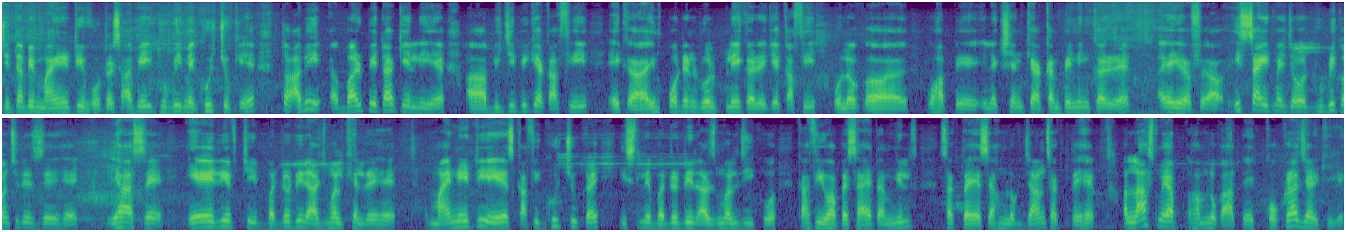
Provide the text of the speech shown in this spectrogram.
जितना भी माइनॉरिटी वोटर्स अभी धुबी में घुस चुके हैं। तो अभी बरपेटा के लिए बीजेपी का काफ़ी एक इम्पोर्टेंट रोल प्ले करेंगे काफ़ी वो लोग वहाँ पे इलेक्शन का कैंपेनिंग कर रहे हैं। इस साइड में जो धुबरी कॉन्स्टिट्यूंसी है, यहाँ से ए चीफ बदरुद्दीन अजमल खेल रहे हैं। माइनॉरिटी एरियाज़ काफ़ी घुस चुका है, इसलिए बदरुद्दीन अजमल जी को काफ़ी वहाँ पे सहायता मिल सकता है, ऐसे हम लोग जान सकते हैं। और लास्ट में अब हम लोग आते हैं कोकराझार के लिए।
